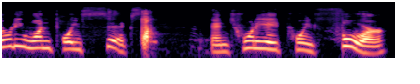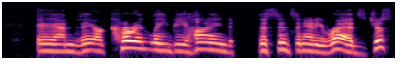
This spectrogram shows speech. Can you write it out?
31.6 and 28.4, and they are currently behind the Cincinnati Reds, just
